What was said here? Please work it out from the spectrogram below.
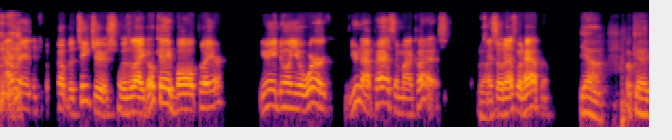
I ran into a couple of teachers was like, okay, ball player, you ain't doing your work. You're not passing my class. Right. And so that's what happened. Yeah. Okay.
